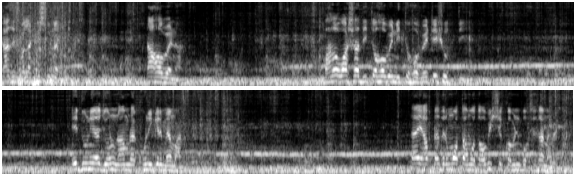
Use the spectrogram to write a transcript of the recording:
কাজের পালা কিছু নাই। তা হবে না। ভালোবাসা দিতে হবে, নিতে হবে, এটাই সত্যি। এই দুনিয়ার জন্য আমরা ক্ষণিকের মেহমান। তাই আপনাদের মতামত অবশ্যই কমেন্ট বক্সে জানাবেন।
